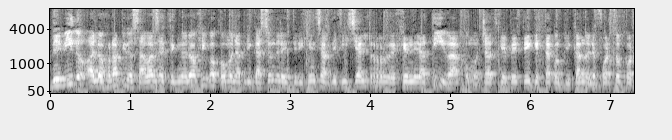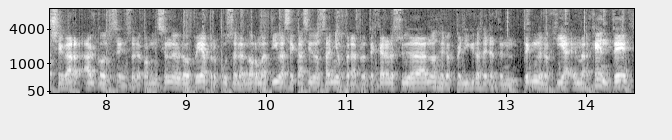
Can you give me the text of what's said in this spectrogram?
debido a los rápidos avances tecnológicos como la aplicación de la inteligencia artificial regenerativa como ChatGPT que está complicando el esfuerzo por llegar al consenso. La Comisión Europea propuso la normativa hace casi dos años para proteger a los ciudadanos de los peligros de la tecnología emergente.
